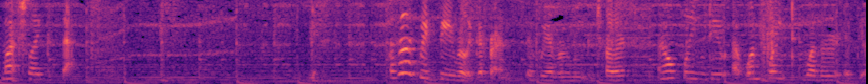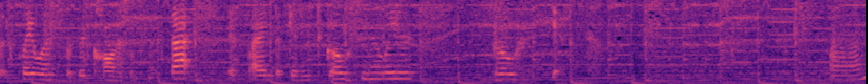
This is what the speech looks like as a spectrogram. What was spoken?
much like that. Yes. So I feel like we'd be really good friends if we ever meet each other, and hopefully we do at one point, whether it be like playlist or VidCon or something like that, if I end up getting to go sooner or later. So, yes. Um.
